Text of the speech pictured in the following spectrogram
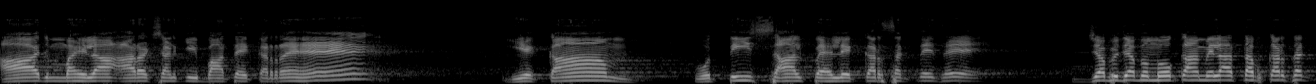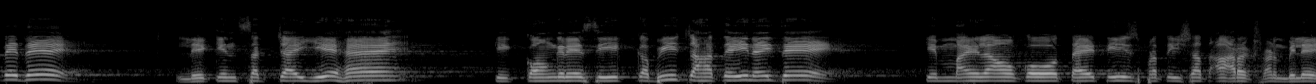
आज महिला आरक्षण की बातें कर रहे हैं, ये काम वो तीस साल पहले कर सकते थे। जब जब मौका मिला तब कर सकते थे। लेकिन सच्चाई ये है कि कांग्रेसी कभी चाहते ही नहीं थे। कि महिलाओं को 33 प्रतिशत आरक्षण मिले।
